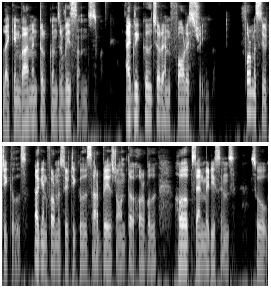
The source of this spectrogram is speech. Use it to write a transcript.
like environmental conservations agriculture and forestry. Pharmaceuticals. Again pharmaceuticals are based on the herbal herbs and medicines. So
